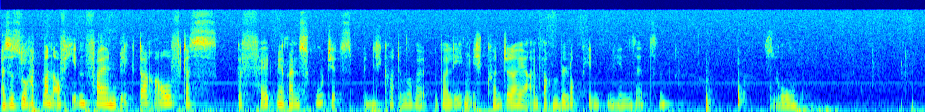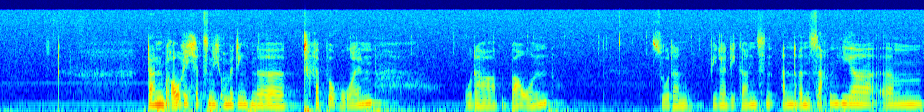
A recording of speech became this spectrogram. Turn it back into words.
Also so hat man auf jeden Fall einen Blick darauf. Das gefällt mir ganz gut. Jetzt bin ich gerade im Überlegen. Ich könnte da ja einfach einen Block hinten hinsetzen. So. Dann brauche ich jetzt nicht unbedingt eine Treppe holen oder bauen. So, dann wieder die ganzen anderen Sachen hier ähm,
